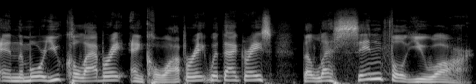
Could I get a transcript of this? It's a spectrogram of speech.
and the more you collaborate and cooperate with that grace, the less sinful you are.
